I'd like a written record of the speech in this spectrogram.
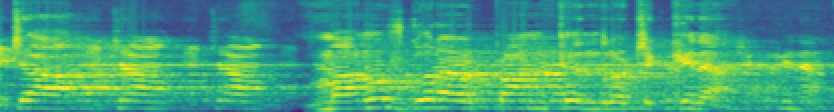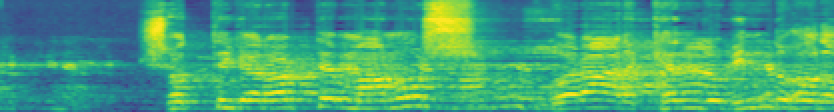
এটা মানুষ গড়ার প্রাণ কেন্দ্র ঠিক কিনা? সত্যিকার অর্থে মানুষ গড়ার কেন্দ্রবিন্দু হলো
